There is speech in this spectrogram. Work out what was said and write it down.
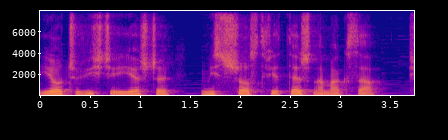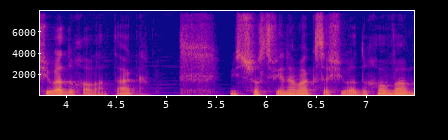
i oczywiście jeszcze w mistrzostwie też na maksa siła duchowa, tak? Mistrzostwie na maksa siła duchowa.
